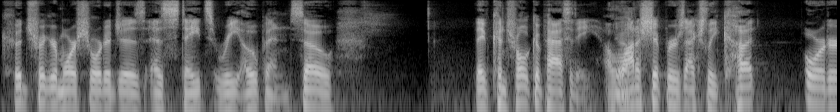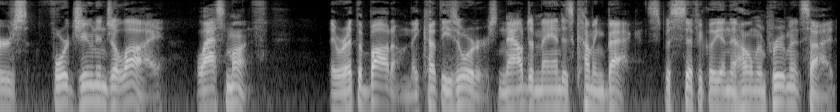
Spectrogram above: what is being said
could trigger more shortages as states reopen. So they've controlled capacity. A Yeah. lot of shippers actually cut orders for June and July last month. They were at the bottom. They cut these orders. Now demand is coming back, specifically in the home improvement side.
